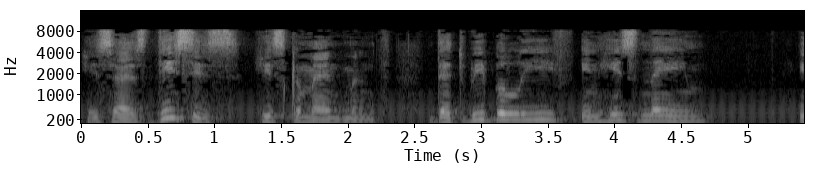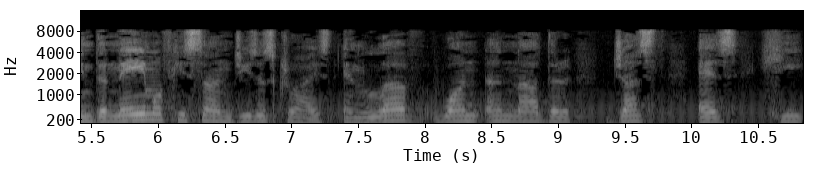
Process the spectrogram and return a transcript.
he says, This is his commandment, that we believe in his name, in the name of his Son, Jesus Christ, and love one another just as he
